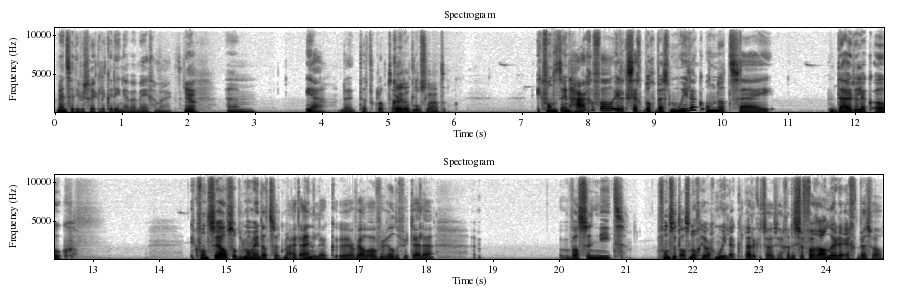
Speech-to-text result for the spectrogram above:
mensen die verschrikkelijke dingen hebben meegemaakt. Ja. Um, ja, dat klopt wel. Kan je dat loslaten? Ik vond het in haar geval eerlijk gezegd nog best moeilijk, omdat zij duidelijk ook ik vond zelfs op het moment dat ze het me uiteindelijk er wel over wilde vertellen, was ze niet. Vond ze het alsnog heel erg moeilijk, laat ik het zo zeggen. Dus ze veranderde echt best wel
